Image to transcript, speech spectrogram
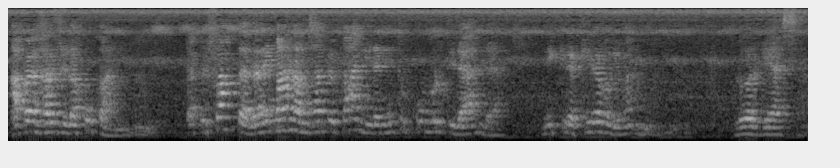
apa yang harus dilakukan. Hmm. Tapi fakta dari malam sampai pagi dan itu kubur tidak ada. Ini kira-kira bagaimana? Luar biasa.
